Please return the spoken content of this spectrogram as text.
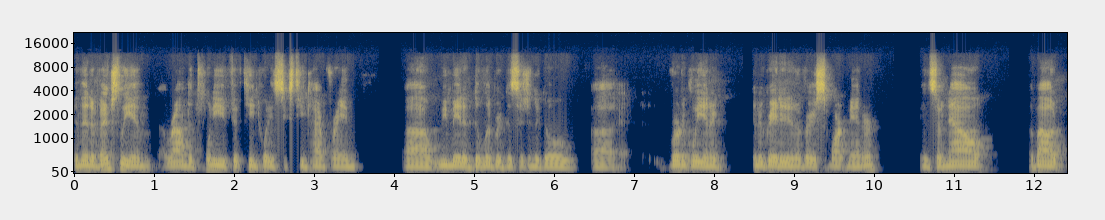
And then eventually in around the 2015, 2016 timeframe, uh, we made a deliberate decision to go uh, vertically integ- integrated in a very smart manner. And so now about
